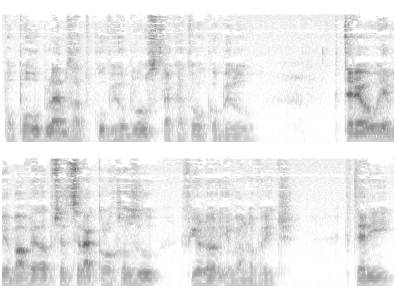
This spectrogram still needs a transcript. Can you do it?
po pohublém zadku vyhublou strakatou kobylu, kterou je vybavil předseda kolchozu Fyodor Ivanovič, který,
